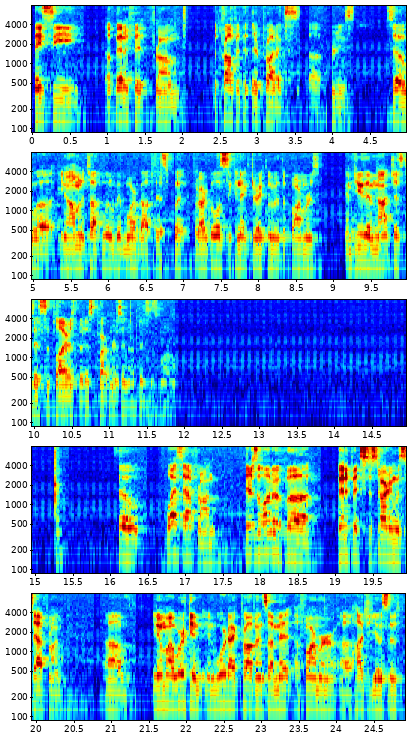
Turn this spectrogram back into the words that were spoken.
they see a benefit from the profit that their products uh, produce. So, uh, you know, I'm going to talk a little bit more about this, but, but our goal is to connect directly with the farmers and view them not just as suppliers, but as partners in our business model. So, why saffron? There's a lot of uh, benefits to starting with saffron. Um, you know, my work in, in Wardak province, I met a farmer, uh, Haji Yosef,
